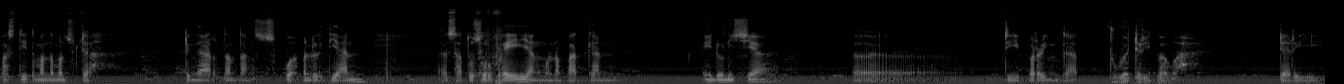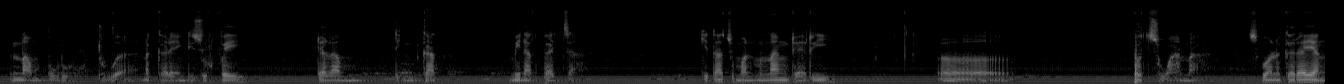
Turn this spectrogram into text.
Pasti teman-teman sudah dengar tentang sebuah penelitian eh, satu survei yang menempatkan Indonesia eh, di peringkat dua dari bawah dari 62 negara yang disurvei dalam tingkat minat baca. Kita cuma menang dari uh, Botswana, sebuah negara yang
